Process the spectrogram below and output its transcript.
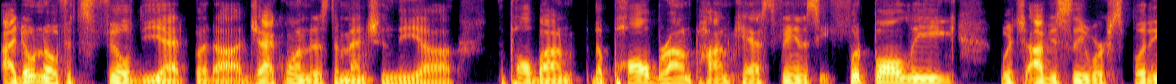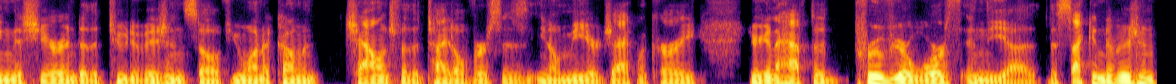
I don't know if it's filled yet, but uh, Jack wanted us to mention the, uh, the Paul Brown, the Paul Brown Podcast Fantasy Football League which obviously we're splitting this year into the two divisions. So if you want to come and challenge for the title versus you know me or Jack McCurry, you're going to have to prove your worth in the uh, the second division.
